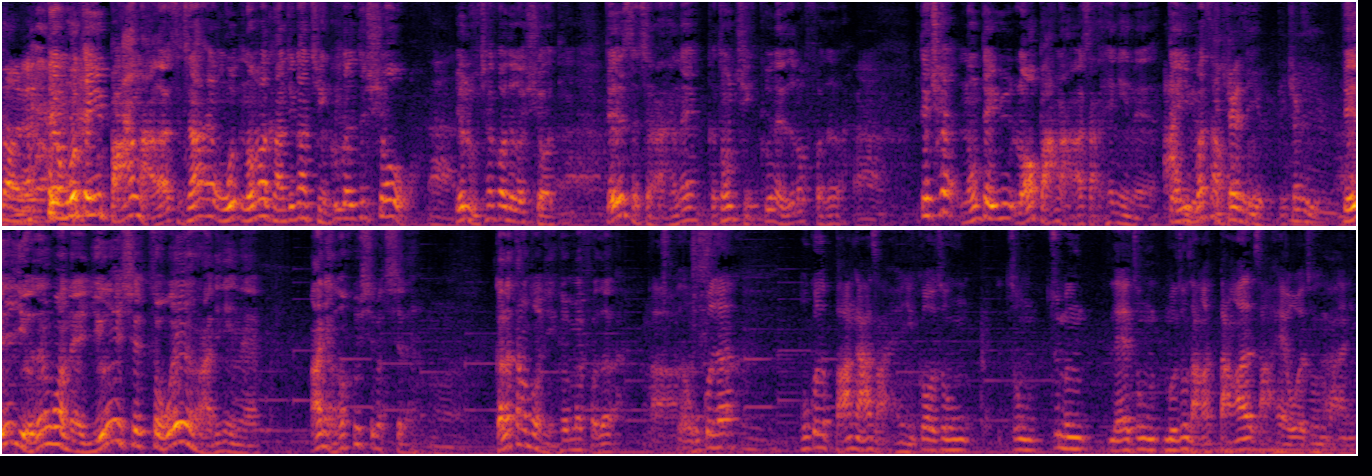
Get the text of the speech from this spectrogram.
杂的。对我对于排外个，实际上哎，我侬勿讲就讲情感搿是只笑话，有逻辑高头个笑点。但是实际浪向呢，搿种情感呢是老复杂个。的确，侬对于老排外个上海人呢，对伊没啥好处。的确是有，的确是有。但是有辰光呢，有一些作为个外地人呢，也让侬欢喜勿起来。搿辣当中情感蛮复杂个。啊，我觉着，我觉着排外上海人，和种种专门来种某种场合打个上海话搿种外地人，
